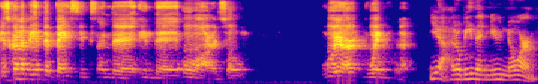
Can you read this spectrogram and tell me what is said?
is going to be the basics in the in the OR. So we are waiting for that. Yeah, it'll be the new norm.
